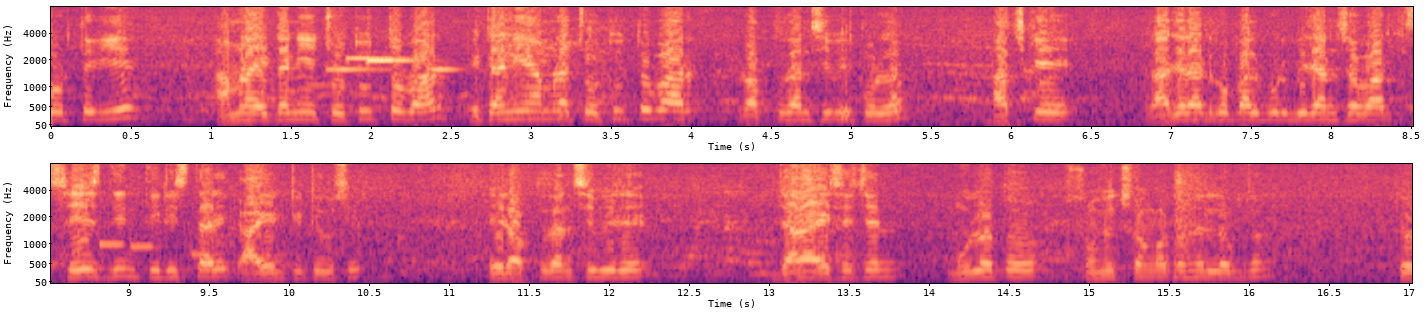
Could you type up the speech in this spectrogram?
করতে গিয়ে আমরা এটা নিয়ে চতুর্থবার, এটা নিয়ে আমরা চতুর্থবার রক্তদান শিবির করলাম। আজকে রাজারহাট গোপালপুর বিধানসভার শেষ দিন তিরিশ তারিখ আইএনটিটিউসির এই রক্তদান শিবিরে যারা এসেছেন, মূলত শ্রমিক সংগঠনের লোকজন, কেউ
